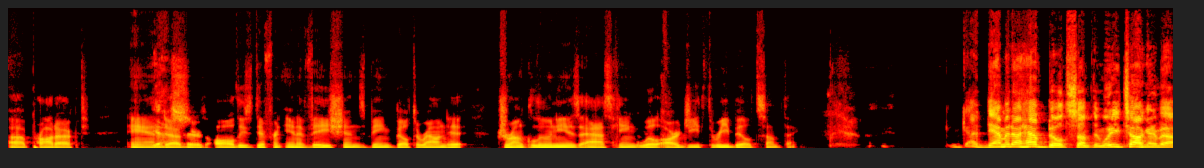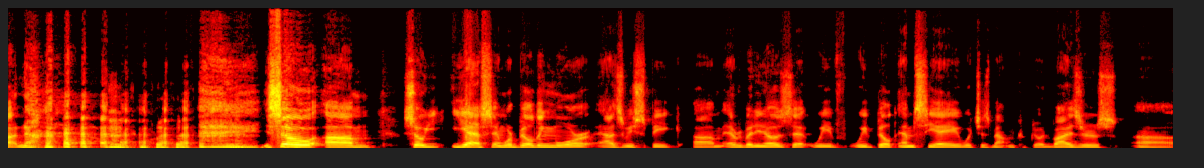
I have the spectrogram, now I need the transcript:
uh, product and uh, yes. uh, there's all these different innovations being built around it. Drunk Looney is asking, will RG3 build something? God damn it, I have built something. What are you talking about? No. so, um, so yes, and we're building more as we speak. Um, everybody knows that we've we've built MCA, which is Mountain Crypto Advisors, uh,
